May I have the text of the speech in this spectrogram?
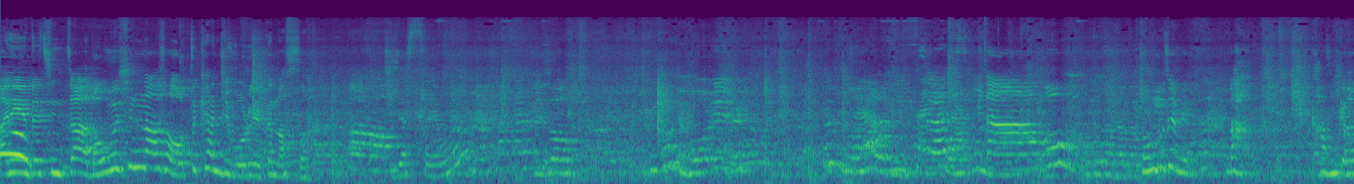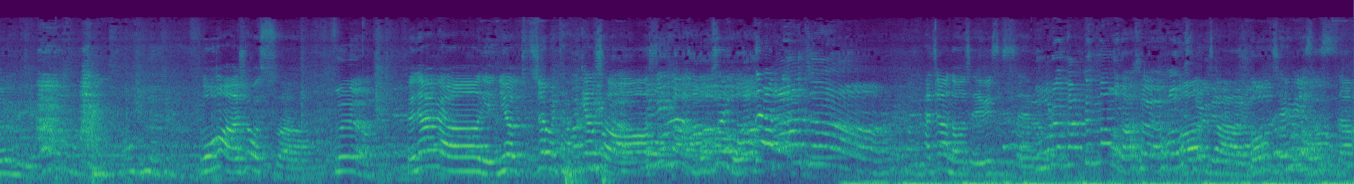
아니 근데 진짜 너무 신나서 어떻게 하는지 모르게 끝났어. 지졌어요? 그래서 이번에 머리를 감격. 너무 아쉬웠어요. 왜요? 왜냐면 인이어 두 점을 다 껴서 생각 목소리 못 들었거든. 하지만 너무 재밌었어요. 노래 딱 끝나고 나서야 한국 소리 맞아, 너무 재밌었어.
